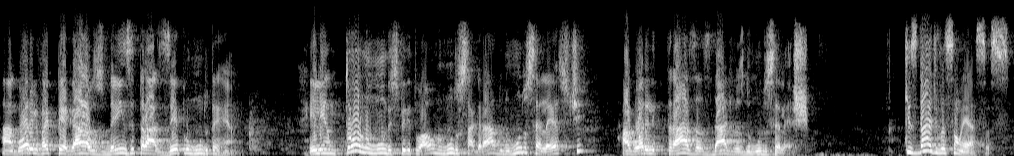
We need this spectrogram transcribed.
Agora ele vai pegar os bens e trazer para o mundo terreno. Ele entrou no mundo espiritual, no mundo sagrado, no mundo celeste. Agora ele traz as dádivas do mundo celeste. Que dádivas são essas?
